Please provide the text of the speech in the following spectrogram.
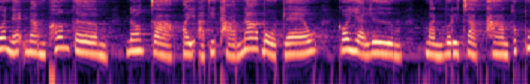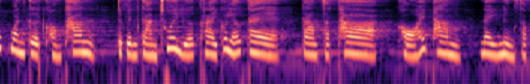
ก็แนะนำเพิ่มเติม นอกจากไปอธิษฐานหน้าโบสถ์แล้ว ก็อย่าลืมหมั่นบริจาคทานทุกๆวันเกิดของท่าน จะเป็นการช่วยเหลือใครก็แล้วแต่ ตามศรัทธา ขอให้ทำในหนึ่งสัป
